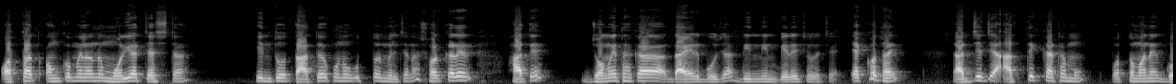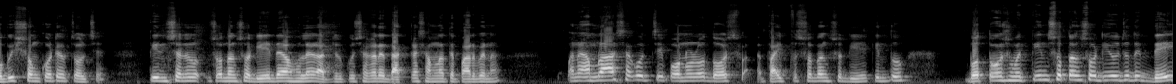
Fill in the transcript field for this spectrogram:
অর্থাৎ অঙ্ক মেলানো মরিয়ার চেষ্টা, কিন্তু তাতেও কোনো উত্তর মিলছে না। সরকারের হাতে জমে থাকা দায়ের বোঝা দিন দিন বেড়ে চলেছে। এক কথায় রাজ্যের যে আর্থিক কাঠামো বর্তমানে গভীর সংকটে চলছে, তিন শতাংশ দিয়ে দেওয়া হলে রাজ্যের কোষাগারে ধাক্কা সামলাতে পারবে না। মানে আমরা আশা করছি পনেরো, দশ ফাইভ শতাংশ দিয়ে, কিন্তু বর্তমান সময় তিন শতাংশ দিয়েও যদি দেই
